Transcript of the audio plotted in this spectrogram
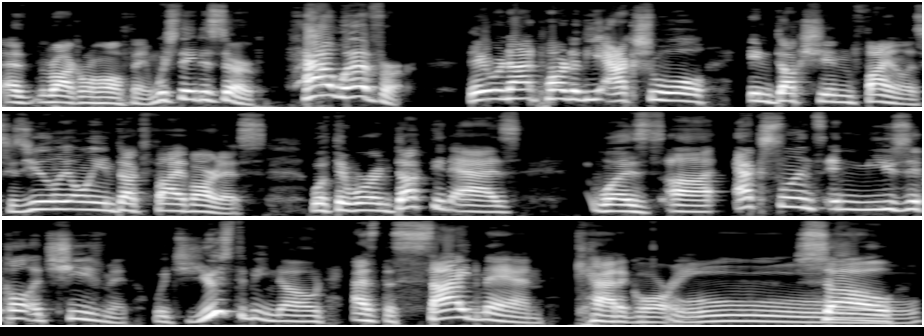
as the Rock and Roll Hall of Fame, which they deserved. However, they were not part of the actual induction finalists because you only only induct five artists. What they were inducted as was uh, excellence in musical achievement, which used to be known as the sideman category. Ooh. So,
